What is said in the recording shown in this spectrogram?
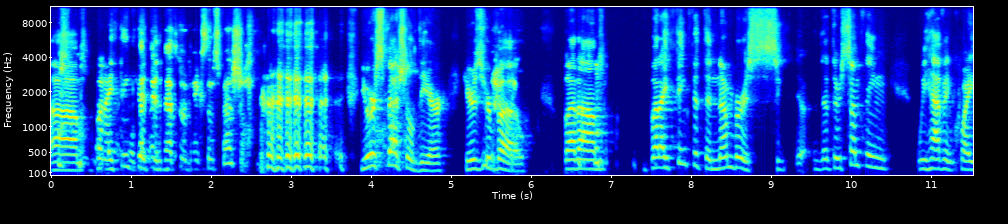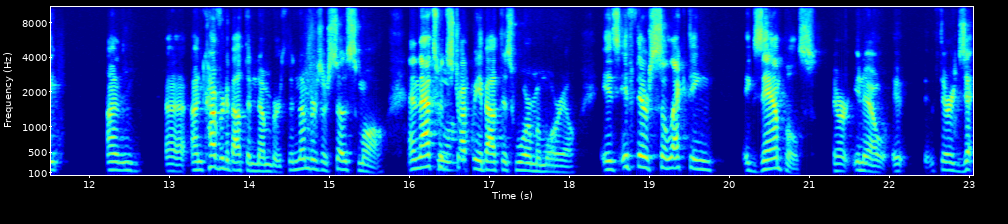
Um, but I think that the, that's what makes them special. you're special, dear. Here's your bow. But um, but I think that the numbers that there's something we haven't quite un, uh, uncovered about the numbers. The numbers are so small, and that's what Yeah. struck me about this war memorial. Is if they're selecting examples, or you know, if, if they're exa-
